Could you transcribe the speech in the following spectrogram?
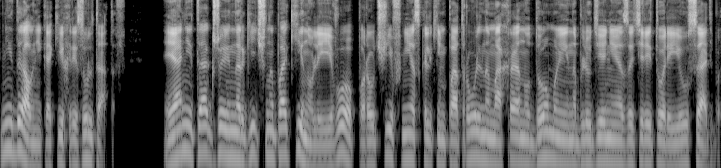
не дал никаких результатов и они также энергично покинули его, поручив нескольким патрульным охрану дома и наблюдение за территорией усадьбы.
